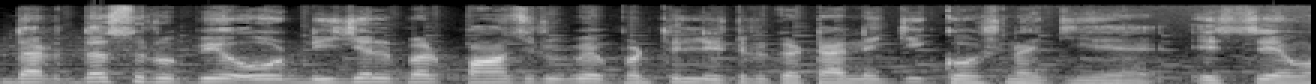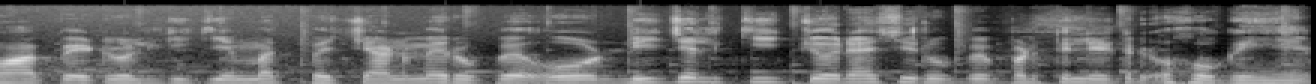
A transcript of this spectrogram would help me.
दर दस रूपए और डीजल पर पाँच रूपए प्रति लीटर घटाने की घोषणा की है। इससे वहाँ पेट्रोल की कीमत पचानवे रूपए और डीजल की चौरासी रूपए प्रति लीटर हो गई है।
